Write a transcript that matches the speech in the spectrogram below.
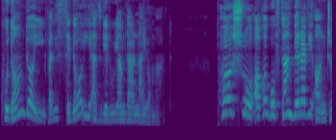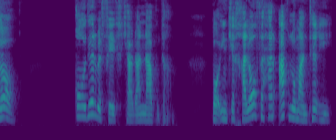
کدام دایی ولی صدایی از گلویم در نیامد. پاشو آقا گفتن بروی آنجا. قادر به فکر کردن نبودم. با اینکه خلاف هر عقل و منطقی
